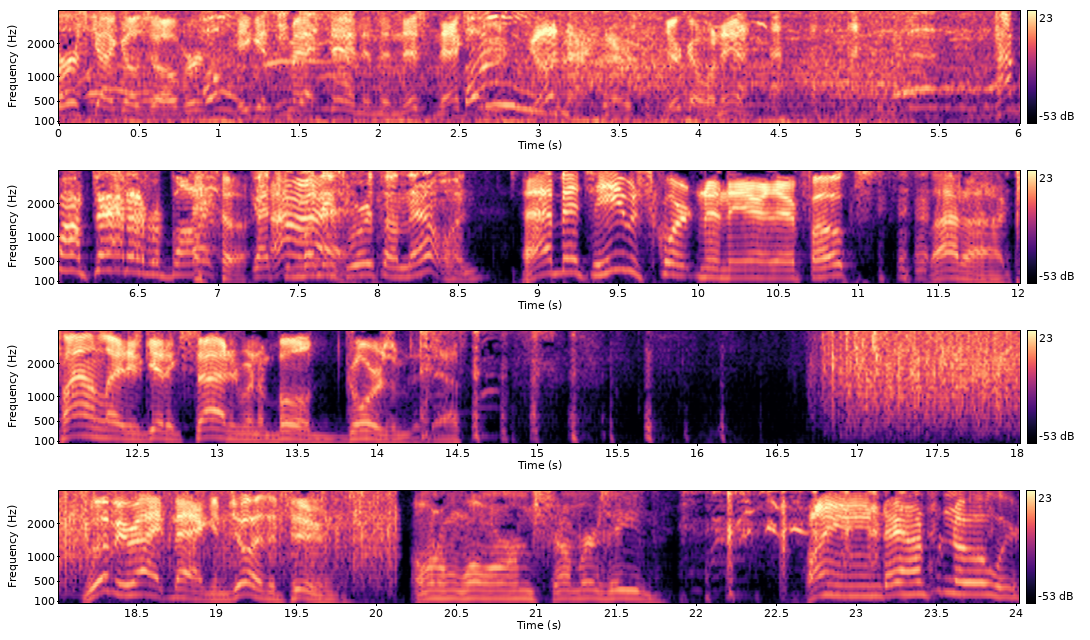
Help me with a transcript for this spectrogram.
First guy goes over. Oh, he gets he smashed in, and then this next dude, good night, nurse. You're going in. How about that, everybody? Got your All money's right. worth on that one. I bet you he was squirting in the air there, folks. A lot of clown ladies get excited when a bull gores them to death. we'll be right back. Enjoy the tune. On a warm summer's evening. Plane down from nowhere.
